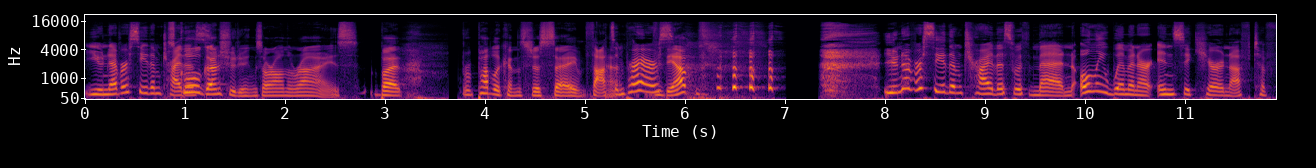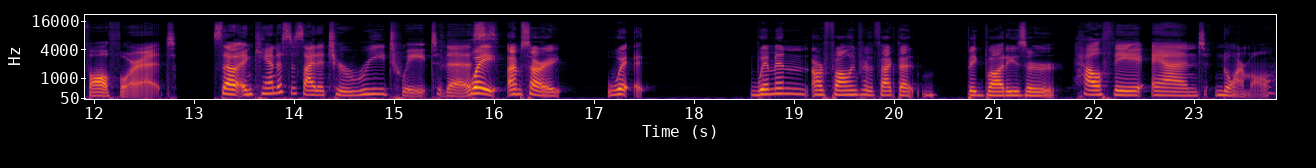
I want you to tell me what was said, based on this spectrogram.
You never see them try School this. gun shootings are on the rise, but Republicans just say Thoughts uh, and prayers. Yep. You never see them try this with men. Only women are insecure enough to fall for it." So, and Candace decided to retweet this. Wait, I'm sorry. Wait, women are falling for the fact that big bodies are. healthy and normal.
